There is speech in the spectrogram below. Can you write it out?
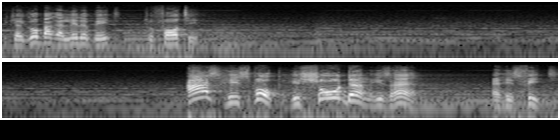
You can go back a little bit to 40. As he spoke, he showed them his hand and his feet.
